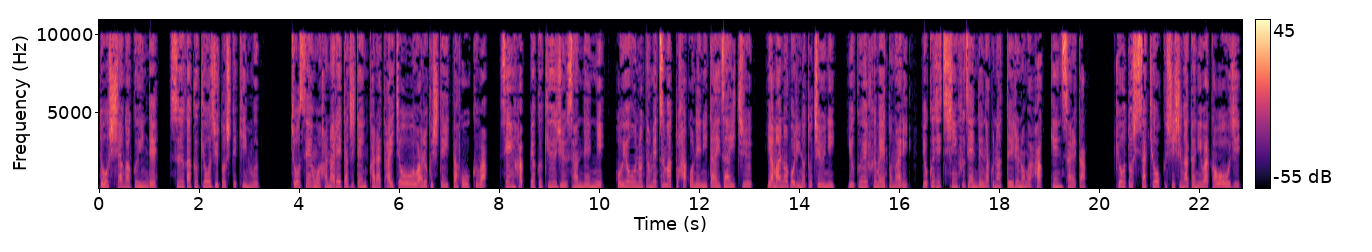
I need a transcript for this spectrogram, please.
同志社学院で数学教授として勤務。朝鮮を離れた時点から体調を悪くしていたホークは、1893年に保養のため妻と箱根に滞在中、山登りの途中に行方不明となり、翌日心不全で亡くなっているのが発見された。京都市左京区獅子型には川王子、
